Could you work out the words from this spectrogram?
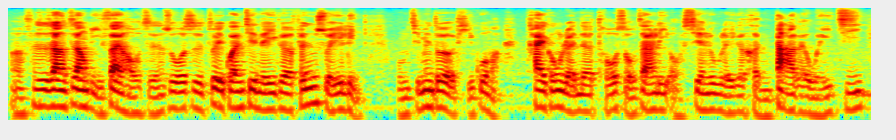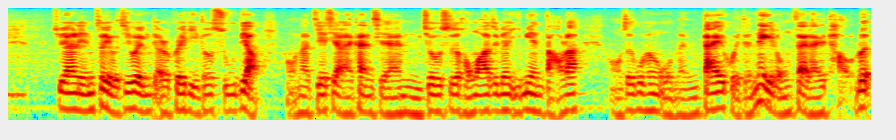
啊，事实上这场比赛哈，只能说是最关键的一个分水岭。我们前面都有提过嘛，太空人的投手战力哦，陷入了一个很大的危机，居然连最有机会赢的尔奎迪都输掉哦。那接下来看起来嗯，就是红蛙这边一面倒了哦。这部分我们待会的内容再来讨论。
